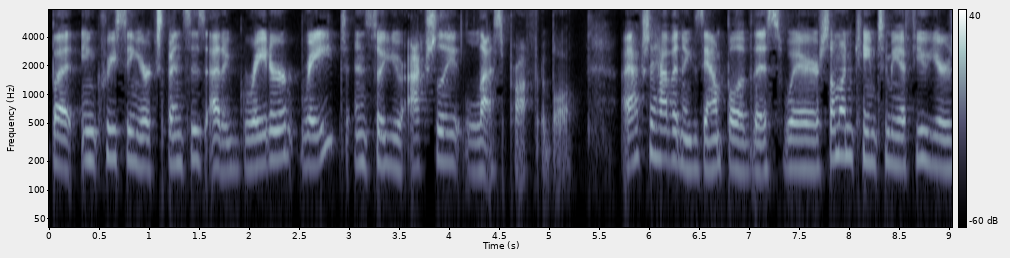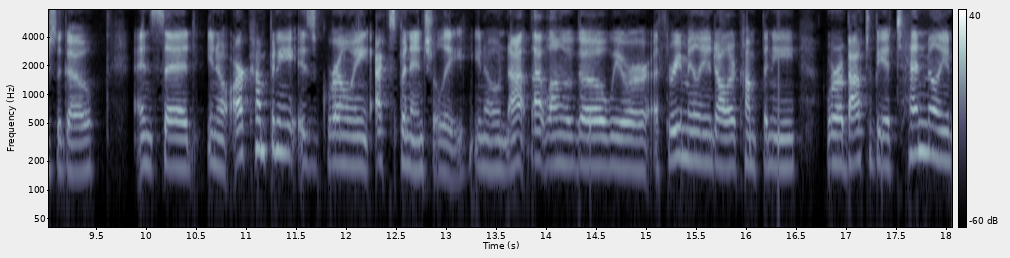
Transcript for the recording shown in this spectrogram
but increasing your expenses at a greater rate. And so you're actually less profitable. I actually have an example of this where someone came to me a few years ago and said, you know, our company is growing exponentially. You know, not that long ago, we were a $3 million company. We're about to be a $10 million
